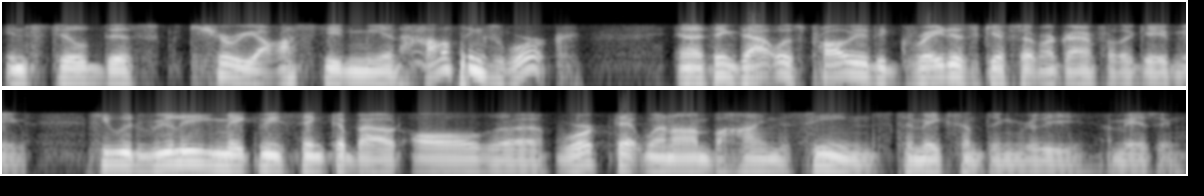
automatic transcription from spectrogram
instilled this curiosity in me and how things work. And I think that was probably the greatest gift that my grandfather gave me. He would really make me think about all the work that went on behind the scenes to make something really amazing.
